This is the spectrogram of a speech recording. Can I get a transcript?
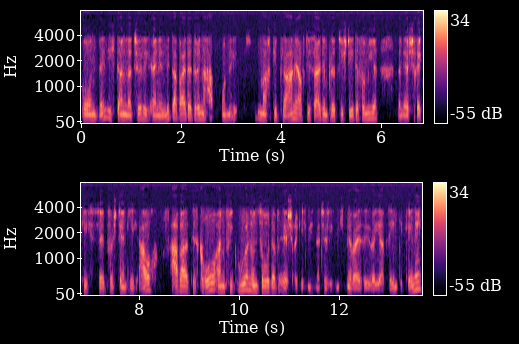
Und wenn ich dann natürlich einen Mitarbeiter drin habe und mache die Plane auf die Seite und plötzlich steht er vor mir, dann erschrecke ich selbstverständlich auch. Aber das Gros an Figuren und so, da erschrecke ich mich natürlich nicht mehr, weil ich sie über Jahrzehnte kenne.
